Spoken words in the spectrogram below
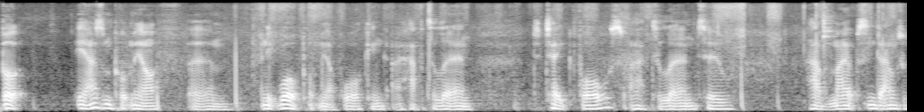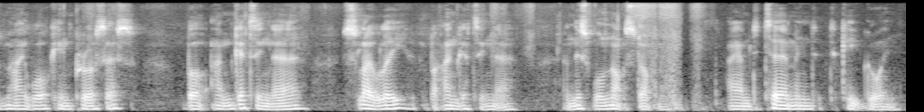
But it hasn't put me off, um, and it won't put me off walking. I have to learn to take falls. I have to learn to have my ups and downs with my walking process, but I'm getting there slowly, but I'm getting there, and this will not stop me. I am determined to keep going.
